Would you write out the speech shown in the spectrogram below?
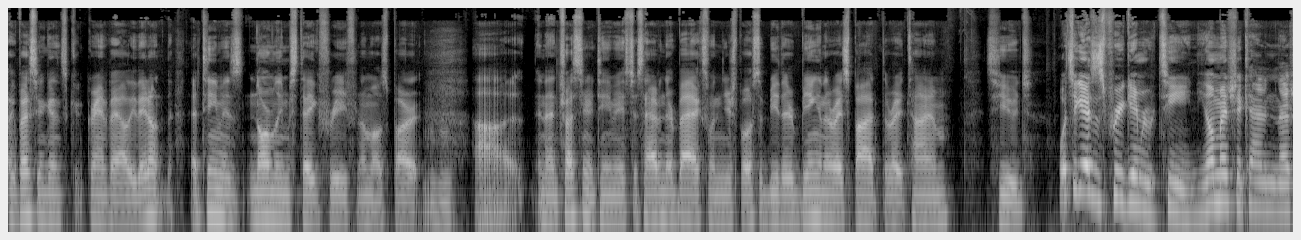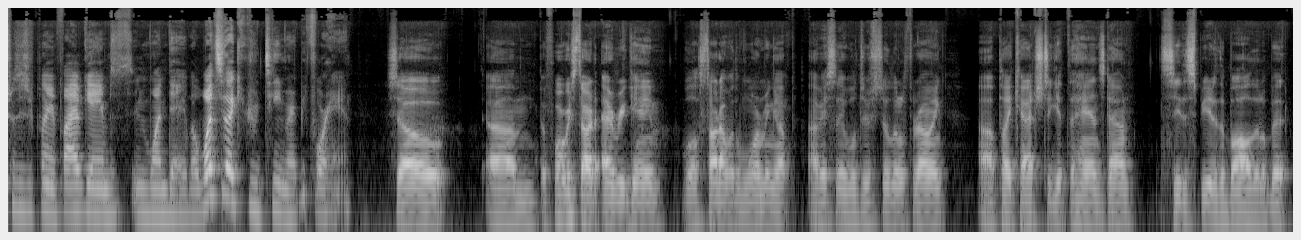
especially against Grand Valley. They don't. That team is normally mistake free for the most part. Uh, and then trusting your teammates, just having their backs when you're supposed to be there, being in the right spot at the right time. It's huge. What's your guys' pregame routine? You don't mention kind of national teams are playing five games in one day, but what's like your routine right beforehand? So um, before we start every game, we'll start out with warming up. Obviously, we'll just do a little throwing, uh, play catch to get the hands down, see the speed of the ball a little bit,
